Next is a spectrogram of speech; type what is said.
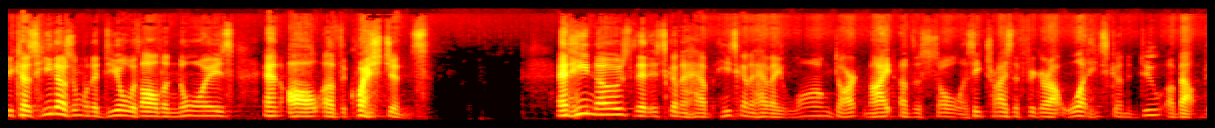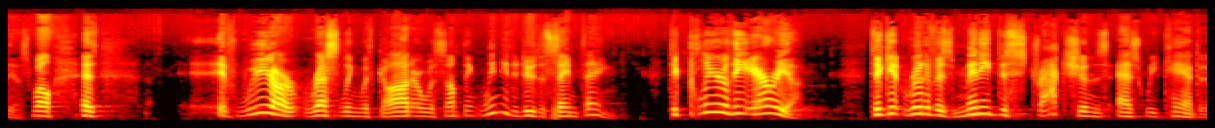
because he doesn't want to deal with all the noise and all of the questions. And he knows that it's going to have, he's going to have a long, dark night of the soul as he tries to figure out what he's going to do about this. Well, as, if we are wrestling with God or with something, we need to do the same thing. To clear the area, to get rid of as many distractions as we can, to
